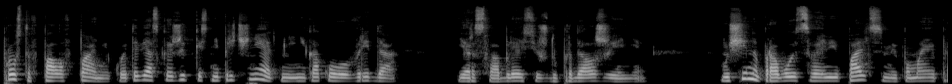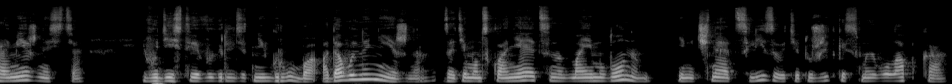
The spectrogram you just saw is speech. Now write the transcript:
Просто впала в панику. Эта вязкая жидкость не причиняет мне никакого вреда. Я расслабляюсь и жду продолжения. Мужчина проводит своими пальцами по моей промежности. Его действие выглядит не грубо, а довольно нежно. Затем он склоняется над моим лоном и начинает слизывать эту жидкость с моего лобка.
